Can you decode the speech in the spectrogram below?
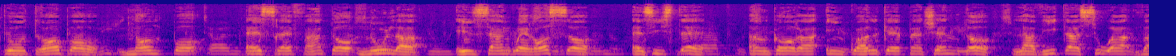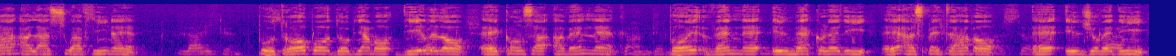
Purtroppo non può essere fatto nulla. Il sangue rosso esiste ancora in qualche per cento. La vita sua va alla sua fine. Purtroppo dobbiamo dirlo e cosa avvenne. Poi venne il mercoledì e aspettavo e il giovedì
